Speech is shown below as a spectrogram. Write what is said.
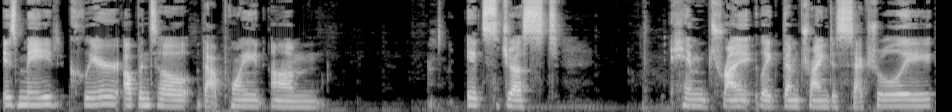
is made clear up until that point um it's just him trying like them trying to sexually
